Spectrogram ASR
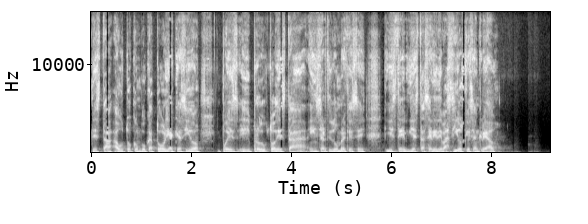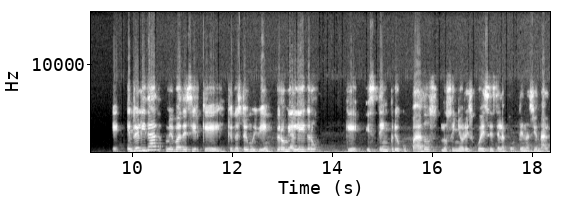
de esta autoconvocatoria que ha sido pues eh, producto de esta incertidumbre que se este, y esta serie de vacíos que se han creado. Eh, en realidad me va a decir que, que no estoy muy bien, pero me alegro que estén preocupados los señores jueces de la Corte Nacional.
